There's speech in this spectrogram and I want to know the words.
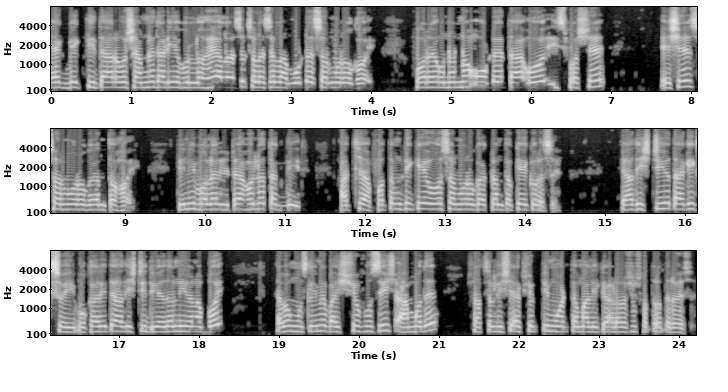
এক ব্যক্তি তার ও সামনে দাঁড়িয়ে বলল, হে আল্লাহ রসুল সাল্লাহ সাল্লাম ওটে চর্মরোগ হয়। পরে অন্যান্য ওটে তা ও স্পর্শে এসে চর্মরোগান্ত হয়। তিনি বলেন, এটা হইল তাকদির। আচ্ছা প্রথমটিকে ও চর্মরোগ আক্রান্ত কে করেছে? এ হাদিসটিও তাকিক সহি। বোকারিতে হাদিসটি দুই হাজার নিরানব্বই এবং মুসলিমে বাইশশো পঁচিশ, আহমদে সাতচল্লিশশো একষট্টি মোয়ার্তা মালিকা আঠারোশো সতেরোতে রয়েছে।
